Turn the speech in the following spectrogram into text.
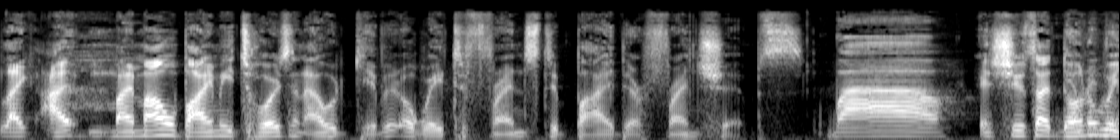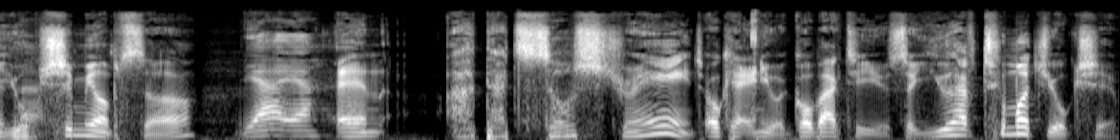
like I my mom would buy me toys and I would give it away to friends to buy their friendships wow, and she was like 너는 왜 did that. 욕심이 없어 yeah, yeah. And uh, that's so strange. Okay, anyway, go back to you. So you have too much yokshim.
